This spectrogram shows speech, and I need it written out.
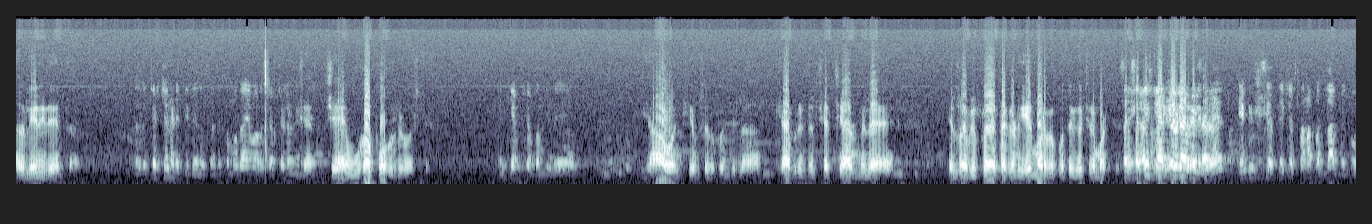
ಅದ್ರಲ್ಲಿ ಏನಿದೆ ಅಂತ. ಅದ್ರ ಚರ್ಚೆ ನಡೀತಿದೆಯಲ್ಲ ಸರ್? ಕ್ಯಾಬಿನೆಟ್ನಲ್ಲಿ ಚರ್ಚೆ ಆದ್ಮೇಲೆ ಎಲ್ಲರ ಅಭಿಪ್ರಾಯ ತಗೊಂಡು ಏನ್ ಮಾಡ್ಬೇಕು ಅಂತ ಯೋಚನೆ ಮಾಡ್ತೀವಿ. ಸರ್ ಸತೀಶ್ ಜಾರಕಿಹೊಳಿ ಅವರು ಹೇಳಿದ್ದಾರೆ ಕೆಪಿಸಿಸಿ ಅಧ್ಯಕ್ಷ ಸ್ಥಾನ ಬದಲಾಗಬೇಕು.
